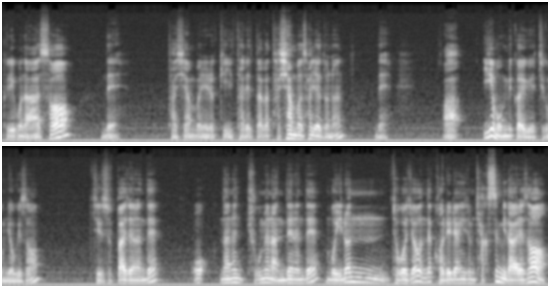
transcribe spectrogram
그리고 나서 네 다시 한번 이렇게 이탈했다가 다시 한번 살려두는 네 아 이게 뭡니까 이게 지금 여기서 지수 빠졌는데 어 나는 죽으면 안 되는데 뭐 이런 저거죠. 근데 거래량이 좀 작습니다. 그래서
